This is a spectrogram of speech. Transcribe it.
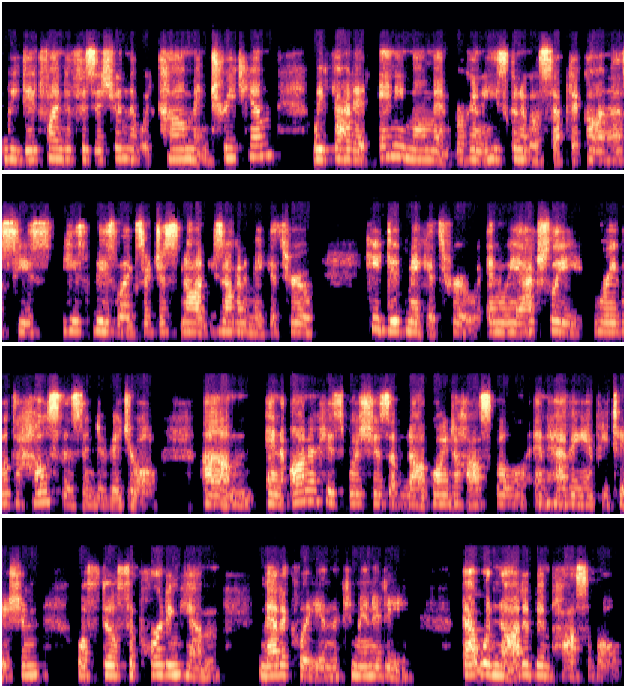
we did find a physician that would come and treat him. We thought at any moment we're gonna, he's gonna go septic on us. He's, he's, these legs are just not, he's not gonna make it through he did make it through and we actually were able to house this individual um, and honor his wishes of not going to hospital and having amputation while still supporting him medically in the community. That would not have been possible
